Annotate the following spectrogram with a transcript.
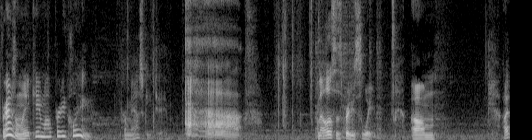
Surprisingly, it came out pretty clean for masking tape. Now, this is pretty sweet. Um, I,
